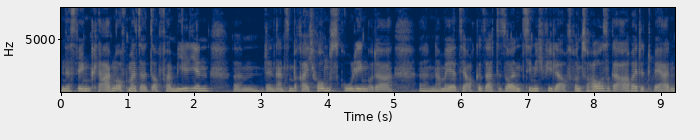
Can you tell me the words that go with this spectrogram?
Und deswegen klagen oftmals als auch Familien ähm, den ganzen Bereich Homeschooling oder äh, haben wir jetzt ja auch gesagt, es sollen ziemlich viele auch von zu Hause gearbeitet werden.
